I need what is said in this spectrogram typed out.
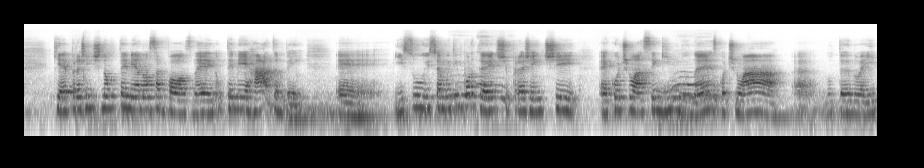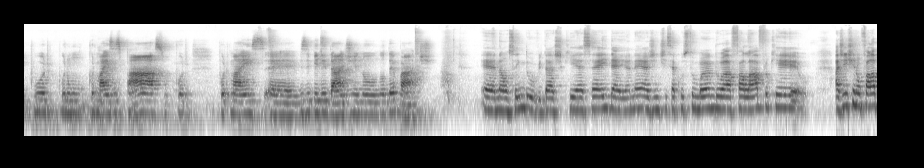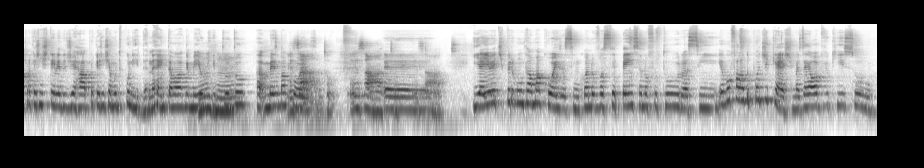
que é para a gente não temer a nossa voz, né? Não temer errar também. É, isso, isso é muito importante para a gente é, continuar seguindo, né? Continuar é, lutando aí por, por, um, por mais espaço, por por mais é, visibilidade no, no debate. É, não, sem dúvida. Acho que essa é a ideia, né? A gente se acostumando a falar porque a gente não fala porque a gente tem medo de errar porque a gente é muito punida, né? Então é meio uhum. que tudo a mesma coisa. Exato, exato, é... exato. E aí eu ia te perguntar uma coisa, assim, quando você pensa no futuro, assim, eu vou falar do podcast, mas é óbvio que isso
